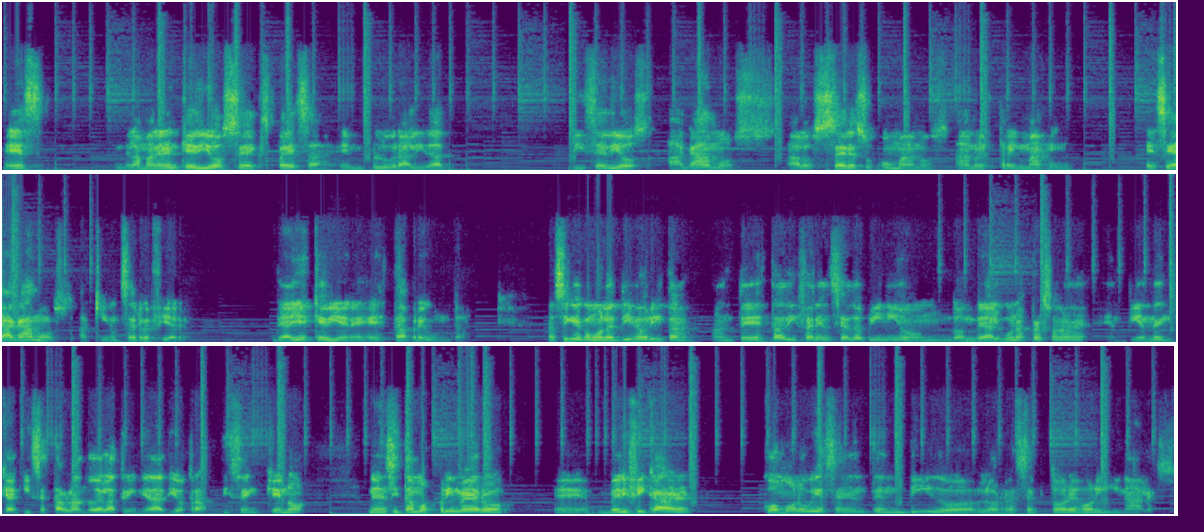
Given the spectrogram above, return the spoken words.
es de la manera en que Dios se expresa en pluralidad dice Dios, hagamos a los seres humanos a nuestra imagen. Ese hagamos a quién se refiere. De ahí es que viene esta pregunta. Así que como les dije ahorita, ante esta diferencia de opinión, donde algunas personas entienden que aquí se está hablando de la Trinidad y otras dicen que no, necesitamos primero eh, verificar cómo lo hubiesen entendido los receptores originales.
